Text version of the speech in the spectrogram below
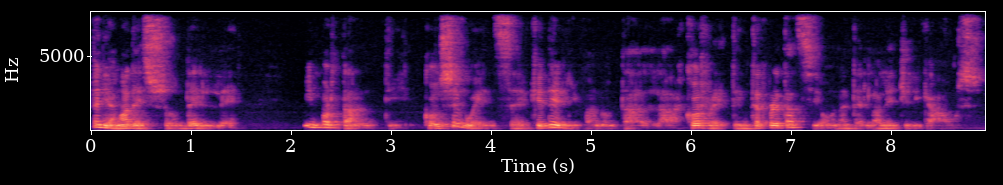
Vediamo adesso delle importanti conseguenze che derivano dalla corretta interpretazione della legge di Gauss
